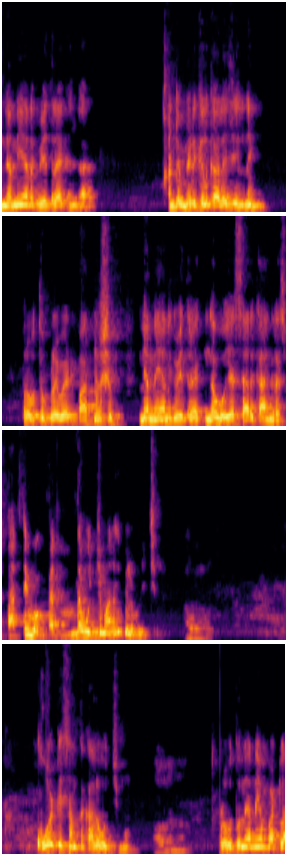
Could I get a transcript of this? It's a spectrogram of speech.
నిర్ణయానికి వ్యతిరేకంగా అంటే మెడికల్ కాలేజీలని ప్రభుత్వ ప్రైవేట్ పార్ట్నర్షిప్ నిర్ణయానికి వ్యతిరేకంగా వైఎస్ఆర్ కాంగ్రెస్ పార్టీ ఒక పెద్ద ఉద్యమానికి పిలుపునిచ్చింది. కోటి సంతకాల ఉద్యమం. ప్రభుత్వ నిర్ణయం పట్ల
